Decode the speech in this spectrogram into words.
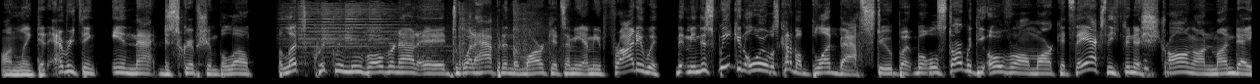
on LinkedIn. Everything in that description below. But let's quickly move over now to, to, what happened in the markets. I mean, I mean, Friday with, I mean, this week in oil was kind of a bloodbath, Stu. But but we'll start with the overall markets. They actually finished strong on Monday.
